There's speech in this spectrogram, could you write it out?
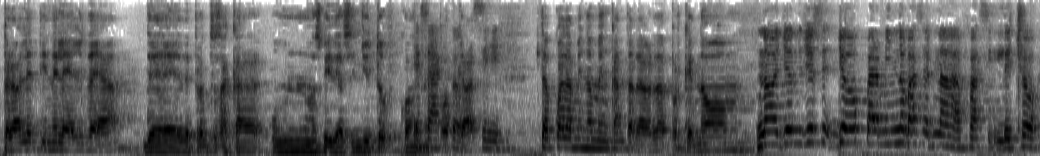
Pero Ale tiene la idea de de pronto sacar unos videos en YouTube con Exacto, el podcast. sí. Lo cual a mí no me encanta, la verdad, porque no... No, yo, yo, yo, para mí no va a ser nada fácil. De hecho,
